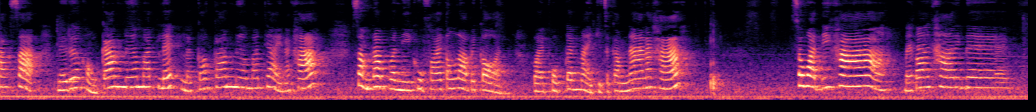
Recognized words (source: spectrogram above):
ทักษะในเรื่องของกล้ามเนื้อมัดเล็ก และก็กล้ามเนื้อมัดใหญ่นะคะสำหรับวันนี้ครูฝ้ายต้องลาไปก่อน ไว้พบกันใหม่กิจกรรมหน้านะคะ สวัสดีค่ะ บ๊ายบายค่ะเด็กๆ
